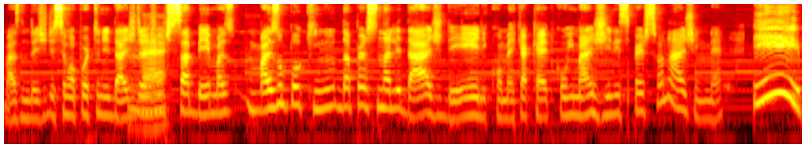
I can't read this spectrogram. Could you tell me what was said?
Mas não deixa de ser uma oportunidade né? da gente saber mais, mais um pouquinho da personalidade dele, como é que a Capcom imagina esse personagem, né? E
